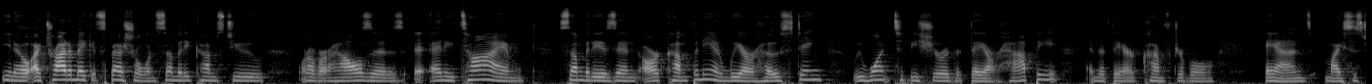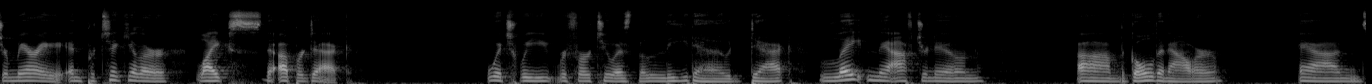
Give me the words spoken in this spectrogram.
you know, I try to make it special when somebody comes to one of our houses at any time somebody is in our company and we are hosting, we want to be sure that they are happy and that they are comfortable. And my sister Mary, in particular, likes the upper deck, which we refer to as the Lido deck, late in the afternoon, um, the golden hour. And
